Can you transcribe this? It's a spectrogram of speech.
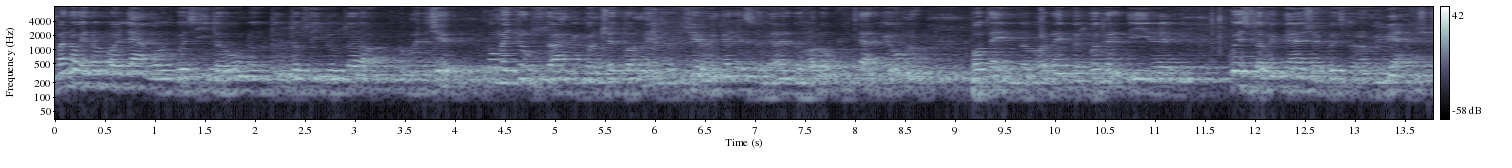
Ma noi non vogliamo un quesito uno tutto sì, tutto no, come dicevo, come è giusto anche concettualmente, lo dicevo anche adesso che detto Colombo, è chiaro che uno potendo vorrebbe poter dire questo mi piace e questo non mi piace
